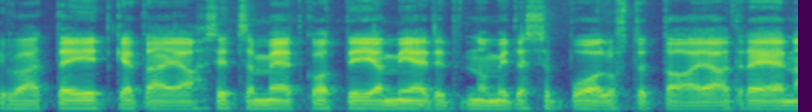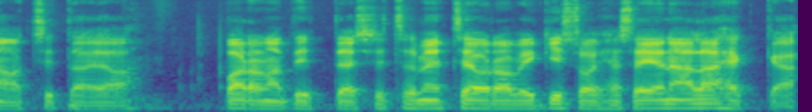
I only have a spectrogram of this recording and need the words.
hyvä, että ei itketä ja sitten sä meet kotiin ja mietit, että no miten se puolustetaan ja treenaat sitä ja parannat itseäsi, sitten sä menet seuraaviin kisoihin ja se ei enää lähekkää.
